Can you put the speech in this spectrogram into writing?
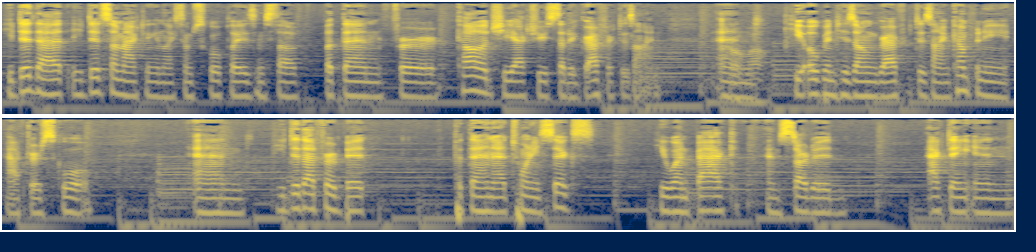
he did that. He did some acting in like some school plays and stuff. But then for college, he actually studied graphic design, Oh, and Oh, wow. he opened his own graphic design company after school. And he did that for a bit, but then at 26, he went back and started acting in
